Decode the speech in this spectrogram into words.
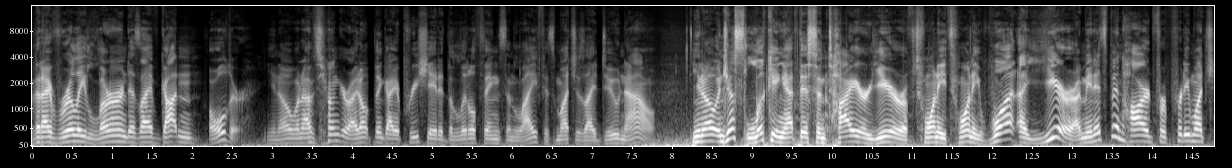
that I've really learned as I've gotten older. You know, when I was younger, I don't think I appreciated the little things in life as much as I do now. You know, and just looking at this entire year of 2020, what a year! I mean, it's been hard for pretty much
